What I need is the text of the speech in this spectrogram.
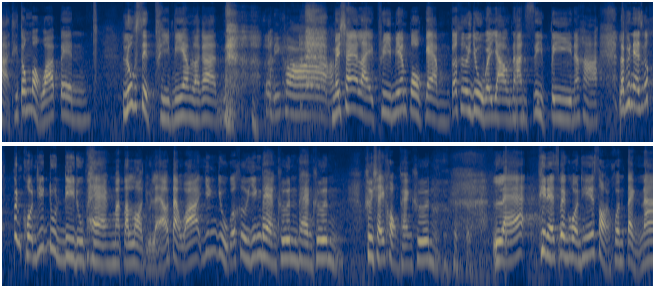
ค่ะที่ต้องบอกว่าเป็น ลูกศิษย์พรีเมียมละกัน สวัสดีค่ะ ไม่ใช่อะไรพรีเมียมโปรแกรมก็คืออยู่มายาวนาน 4 ปีนะคะ แล้วพี่เนสก็เป็นคนที่ดูดีดูแพงมาตลอดอยู่แล้ว แต่ว่ายิ่งอยู่ก็คือยิ่งแพงขึ้นแพงขึ้น คือใช้ของแพงขึ้น และพี่เนสเป็นคนที่สอนคนแต่งหน้า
